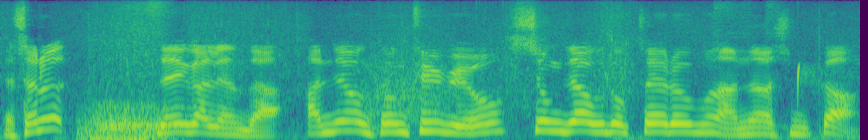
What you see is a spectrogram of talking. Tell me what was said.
네, 저는 내일 관련다. 안녕 동티뷰 시청자 구독자 여러분 안녕하십니까?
